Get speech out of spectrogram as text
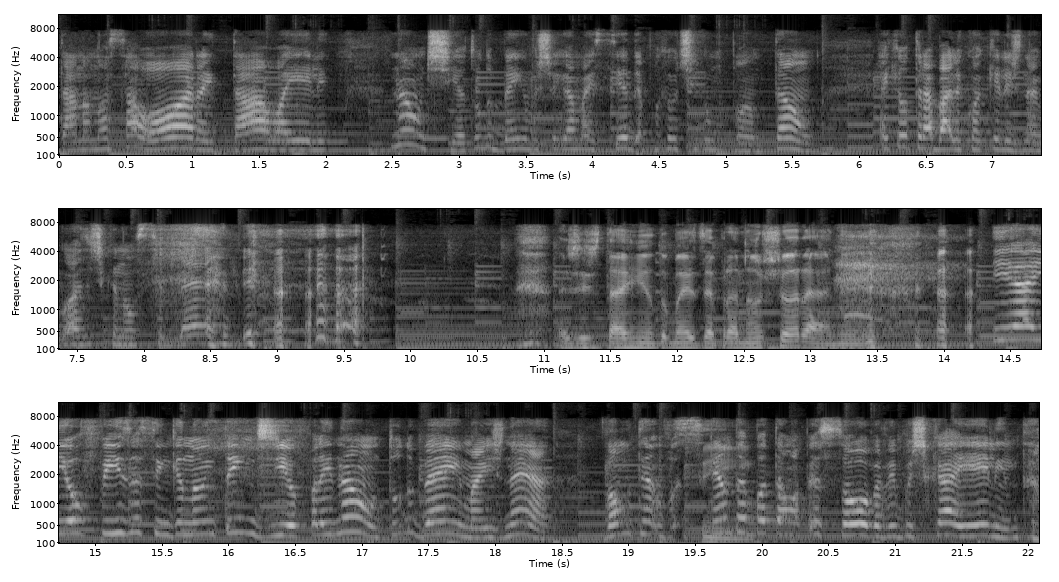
tá na nossa hora e tal. Aí ele, Não, tia, tudo bem, eu vou chegar mais cedo, é porque eu tive um plantão. É que eu trabalho com aqueles negócios que não se deve. A gente tá rindo, mas é para não chorar, né? e aí eu fiz assim que eu não entendi. Eu falei, não, tudo bem, mas né? Vamos te tenta botar uma pessoa para vir buscar ele, então.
